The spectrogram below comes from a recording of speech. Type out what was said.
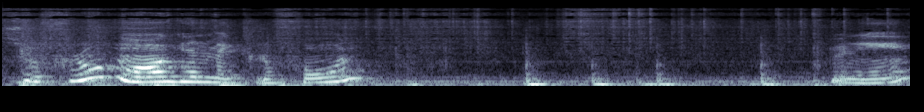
Zu früh morgen Mikrofon? Nee.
